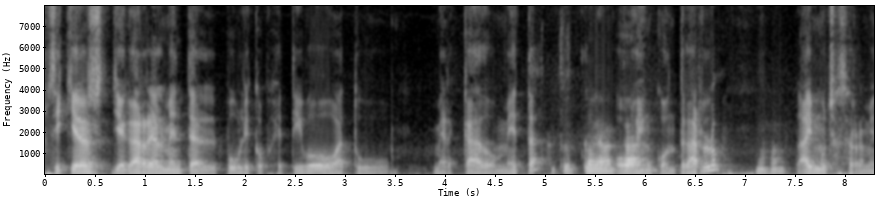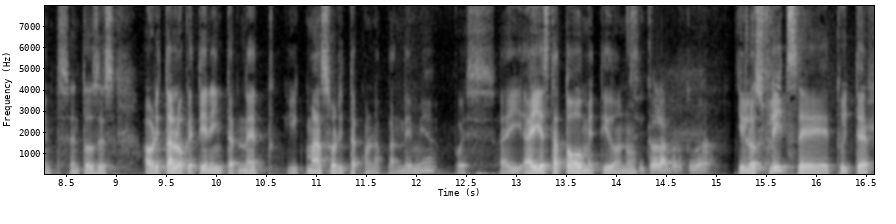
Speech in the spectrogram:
si quieres llegar realmente al público objetivo o a tu mercado meta o encontrarlo, hay muchas herramientas. Entonces, ahorita lo que tiene internet y más ahorita con la pandemia, pues ahí, ahí está todo metido, pues. ¿no? Sí, toda la apertura. Y los flits de Twitter,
